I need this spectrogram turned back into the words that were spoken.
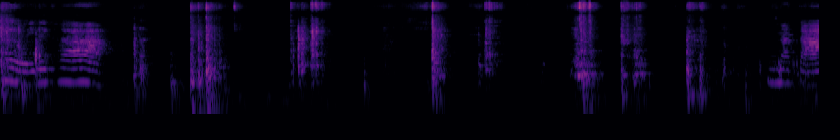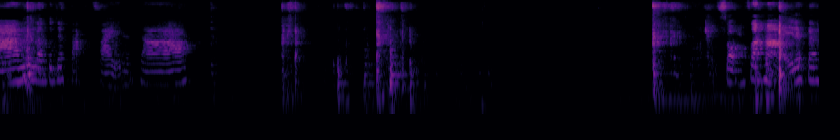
อร่อยเลยค่ะนี่นะจ๊ะแล้วเราก็จะตักใส่นะจ๊ะสองสหายแล้วกัน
